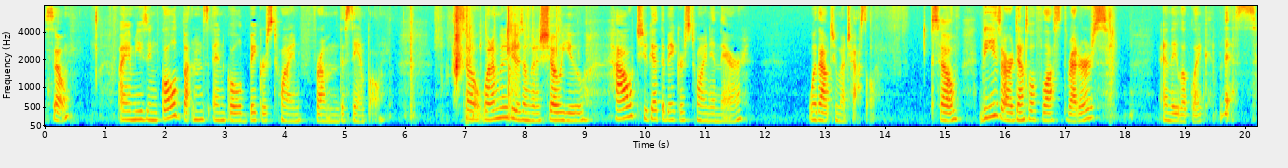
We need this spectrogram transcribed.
So, I am using gold buttons and gold baker's twine from the sample. So what I'm going to do is I'm going to show you how to get the baker's twine in there without too much hassle. So these are dental floss threaders and they look like this.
